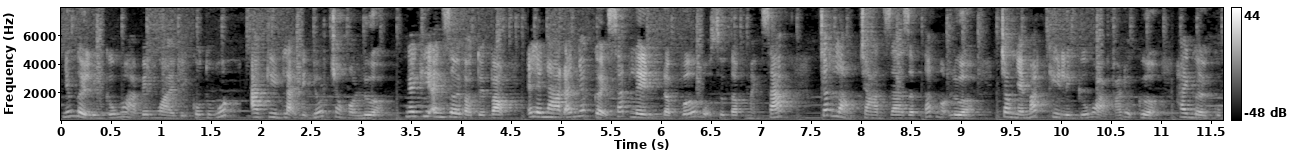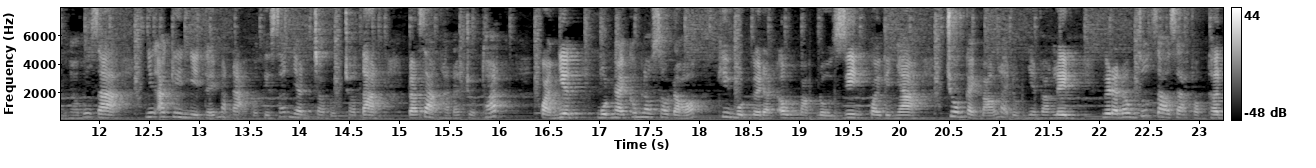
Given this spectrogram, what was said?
những người lính cứu hỏa bên ngoài bị cô thu hút, Akin lại bị nhốt trong ngọn lửa. Ngay khi anh rơi vào tuyệt vọng, Elena đã nhấc gậy sắt lên đập vỡ bộ sưu tập mảnh xác, chất lỏng tràn ra dập tắt ngọn lửa. Trong nháy mắt khi lính cứu hỏa phá được cửa, hai người cùng nhau bước ra, nhưng Aki nhìn thấy mặt nạ của tên sát nhân trong đống cho tàn, đoán rằng hắn đã trốn thoát. Quả nhiên, một ngày không lâu sau đó, khi một người đàn ông mặc đồ jean quay về nhà, chuông cảnh báo lại đột nhiên vang lên. Người đàn ông rút dao ra phòng thân,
